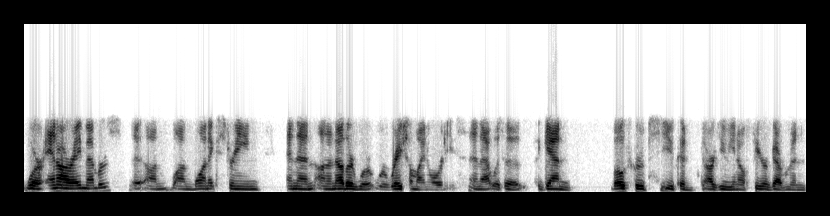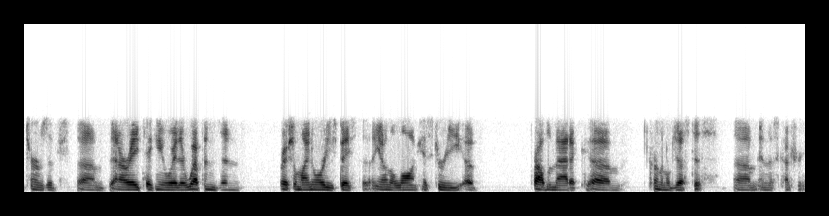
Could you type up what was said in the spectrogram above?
were NRA members uh, on, on one extreme and then on another were, were racial minorities, and that was a again both groups you could argue you know fear government in terms of um, NRA taking away their weapons and racial minorities based you know on the long history of problematic um, criminal justice um, in this country.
